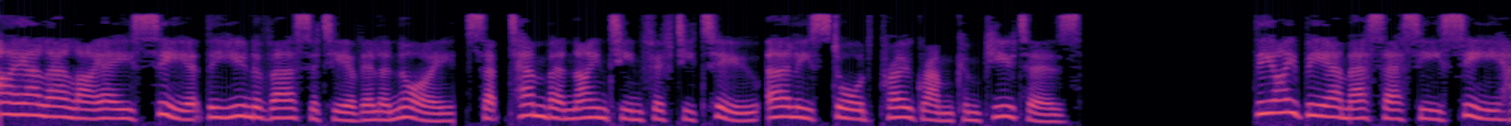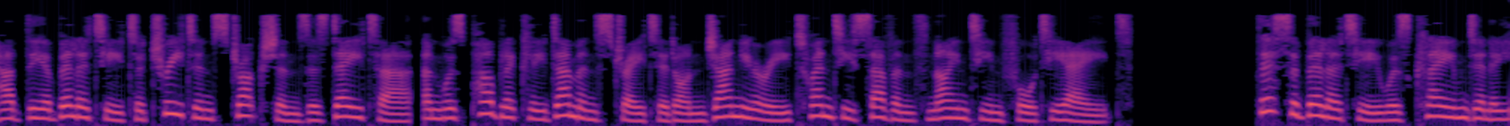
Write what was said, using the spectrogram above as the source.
ILLIAC at the University of Illinois, September 1952 early stored program computers The IBM SSEC had the ability to treat instructions as data, and was publicly demonstrated on January 27, 1948. This ability was claimed in a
